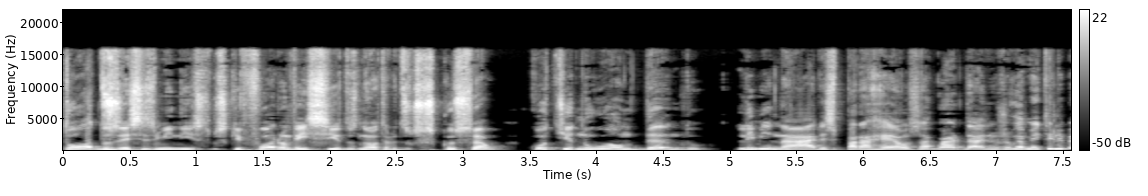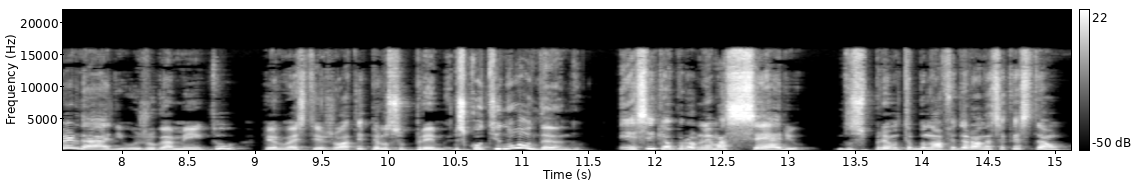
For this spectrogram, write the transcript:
Todos esses ministros que foram vencidos na outra discussão continuam dando liminares para réus aguardarem o julgamento em liberdade, o julgamento pelo STJ e pelo Supremo. Eles continuam dando. Esse que é o problema sério do Supremo Tribunal Federal nessa questão.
